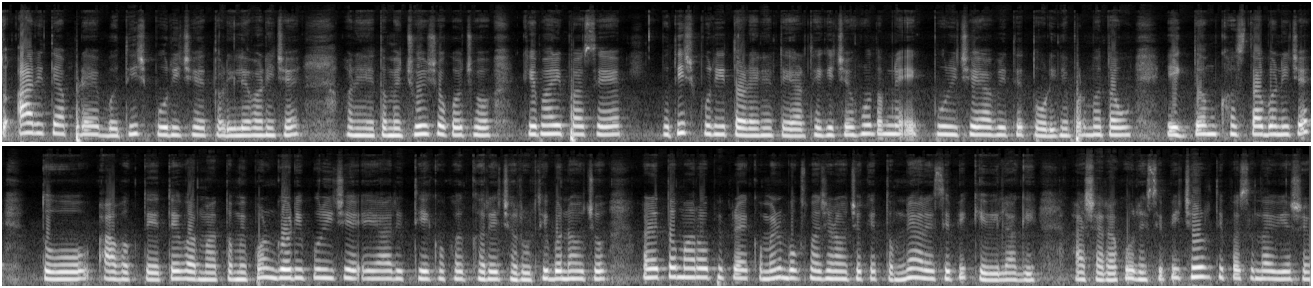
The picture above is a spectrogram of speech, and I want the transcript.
તો આ રીતે આપણે બધી જ પૂરી છે તળી લેવાની છે. અને તમે જોઈ શકો છો કે મારી પાસે બધી જ પૂરી તળીને તૈયાર થઈ ગઈ છે. હું તમને એક પૂરી છે આવી રીતે તોડીને પણ બતાવું. એકદમ ખસ્તા બની છે. તો આ વખતે તહેવારમાં તમે પણ ગળી પૂરી છે એ આ રીતે એક વખત ઘરે જરૂરથી બનાવજો. અને તમારો અભિપ્રાય કમેન્ટ બોક્સમાં જણાવજો કે તમને આ રેસીપી કેવી લાગી. આશા રાખું રેસીપી જરૂરથી પસંદ આવી હશે.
